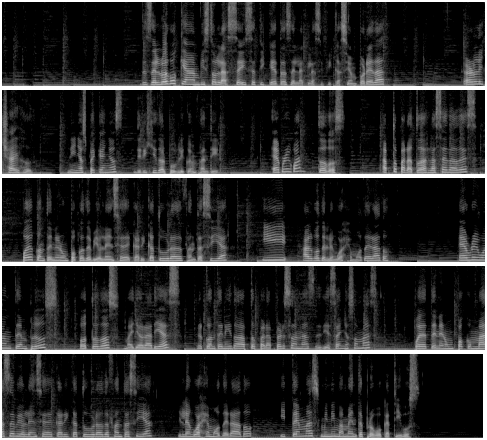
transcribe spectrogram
Desde luego que han visto las seis etiquetas de la clasificación por edad. Early Childhood, niños pequeños, dirigido al público infantil. Everyone, todos. Apto para todas las edades, puede contener un poco de violencia de caricatura, de fantasía y algo de lenguaje moderado. Everyone 10 Plus, o todos mayor a 10, el contenido apto para personas de 10 años o más. Puede tener un poco más de violencia de caricatura o de fantasía y lenguaje moderado y temas mínimamente provocativos.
